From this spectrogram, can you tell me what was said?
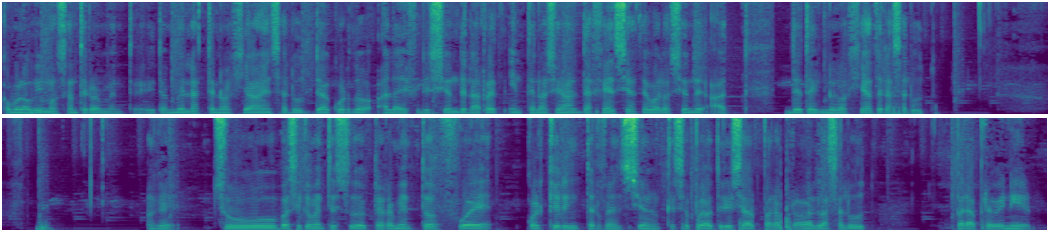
como lo vimos anteriormente, y también las tecnologías en salud de acuerdo a la definición de la Red Internacional de Agencias de Evaluación de, de Tecnologías de la Salud. Su, básicamente su declaramiento fue cualquier intervención que se pueda utilizar para probar la salud, para prevenir,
